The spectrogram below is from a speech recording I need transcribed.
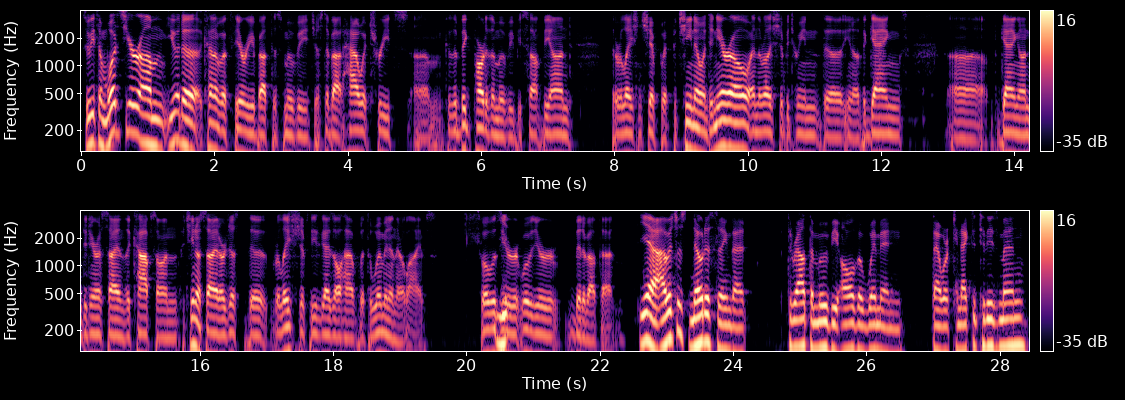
So Ethan, what's your um? You had a kind of a theory about this movie, just about how it treats um, because a big part of the movie bes- beyond the relationship with Pacino and De Niro, and the relationship between the you know the gangs, uh, the gang on De Niro's side and the cops on Pacino's side, or just the relationships these guys all have with the women in their lives. So what was Ye- your what was your bit about that? Yeah, I was just noticing that throughout the movie, all the women that were connected to these men,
